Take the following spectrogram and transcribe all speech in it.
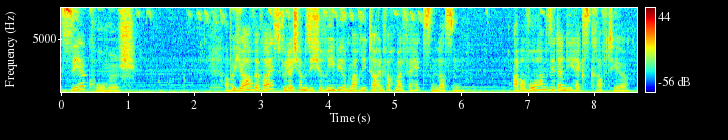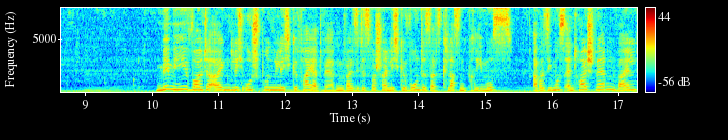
Sehr komisch. Aber ja, wer weiß, vielleicht haben sich Ribi und Marita einfach mal verhexen lassen. Aber wo haben sie dann die Hexkraft her? Mimi wollte eigentlich ursprünglich gefeiert werden, weil sie das wahrscheinlich gewohnt ist als Klassenprimus. Aber sie muss enttäuscht werden, weil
